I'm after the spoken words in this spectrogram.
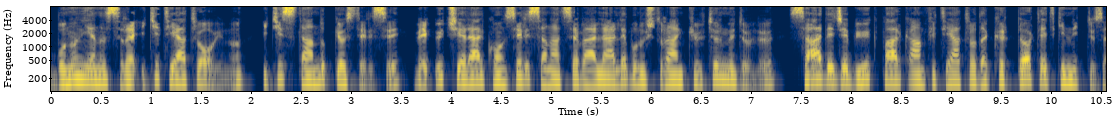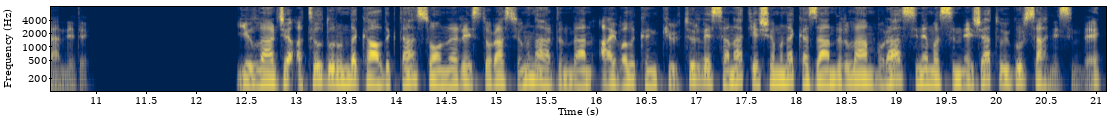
Bunun yanı sıra iki tiyatro oyunu, iki stand-up gösterisi ve üç yerel konseri sanatseverlerle buluşturan Kültür Müdürlüğü, sadece Büyük Park Amfiteyatro'da 44 etkinlik düzenledi. Yıllarca atıl durumda kaldıktan sonra restorasyonun ardından Ayvalık'ın kültür ve sanat yaşamına kazandırılan Vural Sineması Nejat Uygur sahnesinde,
